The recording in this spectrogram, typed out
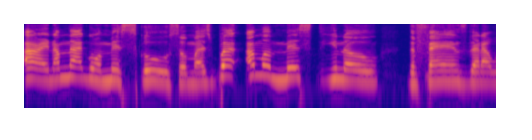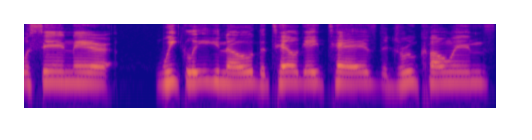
all right, I'm not gonna miss school so much, but I'm gonna miss you know the fans that I was seeing there weekly. You know the tailgate Tez, the Drew Cohens.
